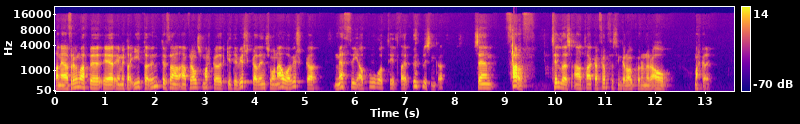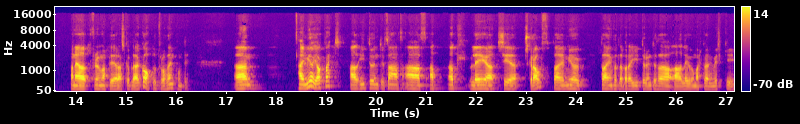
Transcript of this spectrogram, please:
Þannig að frumvarpið er einmitt að íta undir það að frjálsmarkaður geti virkað eins og hann á að virka með því að búa til þær upplýsingar sem þarf til þess að taka fjárfestingar ákvörunar á markaði. Þannig að frumvarpið er aðskaplega gott út frá þeim punkti. Um, það er mjög jákvægt að ítu undir það að all lega sé skráð. Það er mjög, það er einfallega bara ítur undir það að leigumarkaðin virki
